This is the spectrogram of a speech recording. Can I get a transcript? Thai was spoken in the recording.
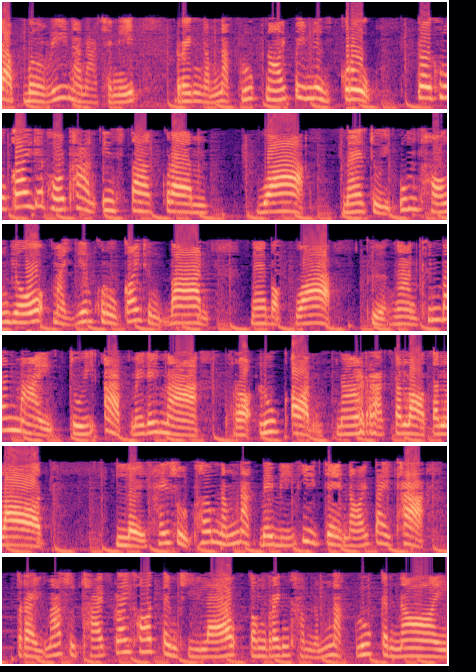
กับเบอร์รี่นานาชนิด เร่งน้ำหนักลูกน้อยไปหนึ่งกลุ่มโดยครูก้อยได้โพสต์ผ่านอินสตาแกรมว่าแม่จุ๋ยอุ้มท้องโยมาเยี่ยมครูก้อยถึงบ้าน แม่บอกว่าเผื่องานขึ้นบ้านใหม่ จุ๋ยอาจไม่ได้มา เพราะลูกอ่อน น่ารักตลอดตลอด เลยให้สูตรเพิ่มน้ำหนักเบบีพีเจน้อยไปค่ะ ไตรมาสสุดท้ายใกล้คลอดเต็มทีแล้ว ต้องเร่งทำน้ำหนักลูกกันหน่อย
